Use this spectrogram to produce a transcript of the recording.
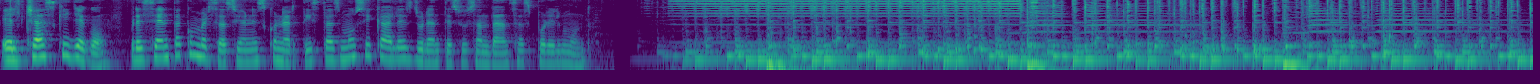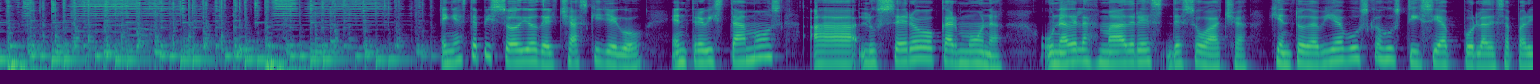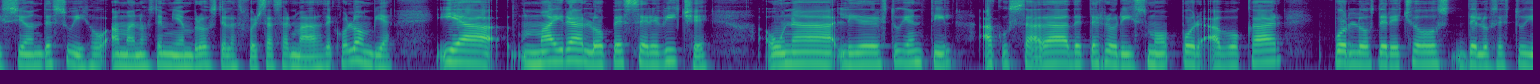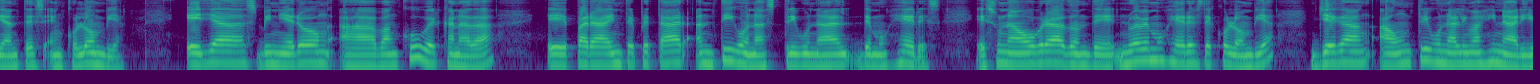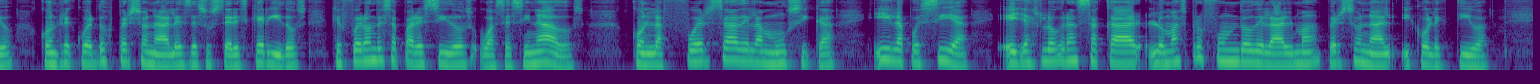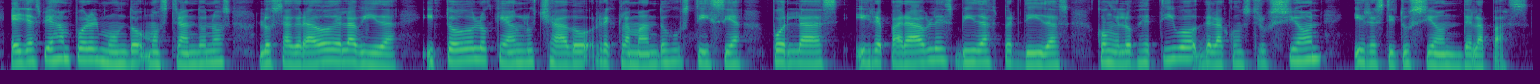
El Chasqui llegó, presenta conversaciones con artistas musicales durante sus andanzas por el mundo. En este episodio del Chasqui Llegó, entrevistamos a Lucero Carmona, una de las madres de Soacha, quien todavía busca justicia por la desaparición de su hijo a manos de miembros de las Fuerzas Armadas de Colombia, y a Mayra López Cereviche, una líder estudiantil acusada de terrorismo por abocar por los derechos de los estudiantes en Colombia. Ellas vinieron a Vancouver, Canadá, eh, para interpretar Antígonas, Tribunal de Mujeres. Es una obra donde nueve mujeres de Colombia llegan a un tribunal imaginario con recuerdos personales de sus seres queridos que fueron desaparecidos o asesinados. Con la fuerza de la música y la poesía, ellas logran sacar lo más profundo del alma personal y colectiva. Ellas viajan por el mundo mostrándonos lo sagrado de la vida y todo lo que han luchado reclamando justicia por las irreparables vidas perdidas con el objetivo de la construcción y restitución de la paz.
